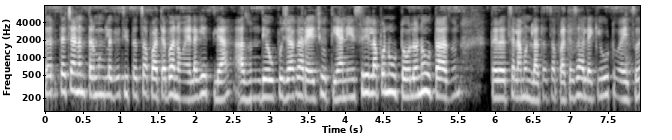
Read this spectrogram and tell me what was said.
तर त्याच्यानंतर मग लगेच इथं चपात्या बनवायला घेतल्या. अजून देवपूजा करायची होती आणि स्त्रीला पण उठवलं नव्हतं अजून. तर चला म्हणलं आता चपात्या झाल्या की उठवायचं.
